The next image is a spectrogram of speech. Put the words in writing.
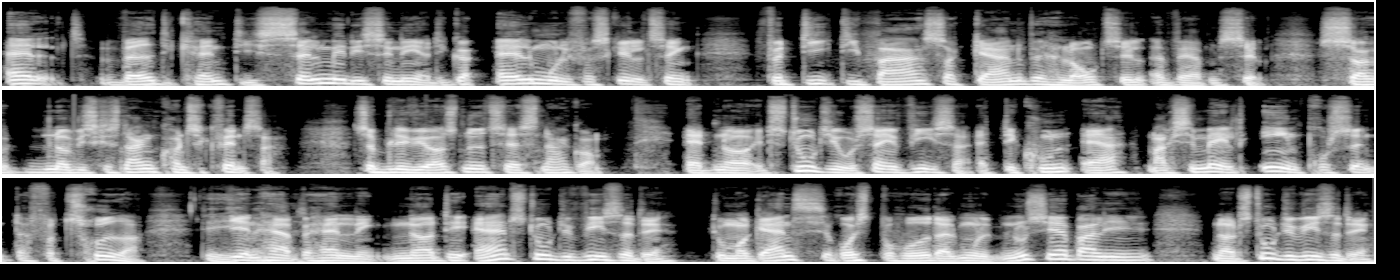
alt, hvad de kan. De selvmedicinerer, de gør alle mulige forskellige ting, fordi de bare så gerne vil have lov til at være dem selv. Så når vi skal snakke om konsekvenser, så bliver vi også nødt til at snakke om, at når et studie i USA viser, at det kun er maksimalt 1%, der fortryder Det er den her rigtigt. behandling, når det er et studie viser det, du må gerne se- ryste på hovedet og alt muligt, men nu siger jeg bare lige, når et studie viser det,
